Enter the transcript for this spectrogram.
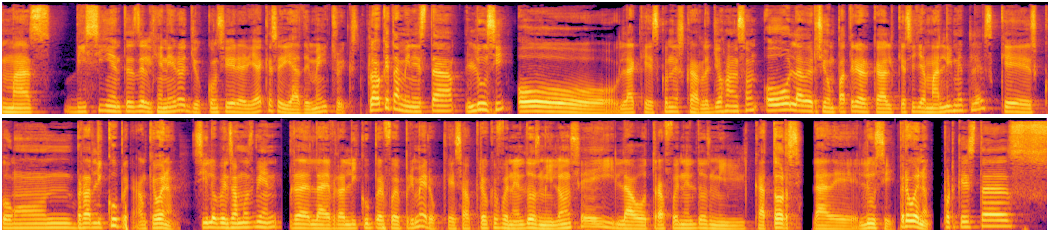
más disidentes del género yo consideraría que sería The Matrix. Claro que también está Lucy o la que es con Scarlett Johansson o la versión patriarcal que se llama Limitless que es con Bradley Cooper. Aunque bueno, si lo pensamos bien, la de Bradley Cooper fue primero, que esa creo que fue en el 2011 y la otra fue en el 2014, la de Lucy. Pero bueno, porque estas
